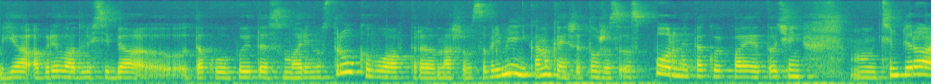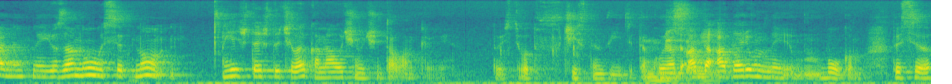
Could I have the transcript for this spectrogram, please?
я обрела для себя э, такую поэтессу Марину Струкову, автора нашего современника. Она, конечно, тоже спорный такой поэт, очень темпераментный, ее заносит, но я считаю, что человек, она очень-очень талантливый. То есть вот в чистом виде, такой ну, одаренный Богом. То есть э,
